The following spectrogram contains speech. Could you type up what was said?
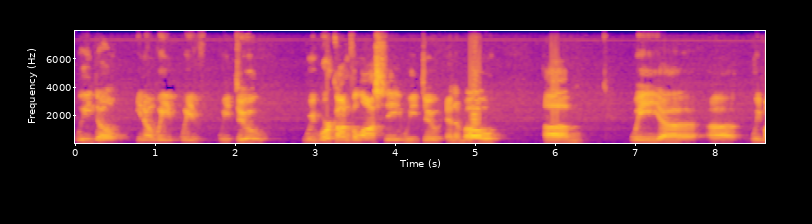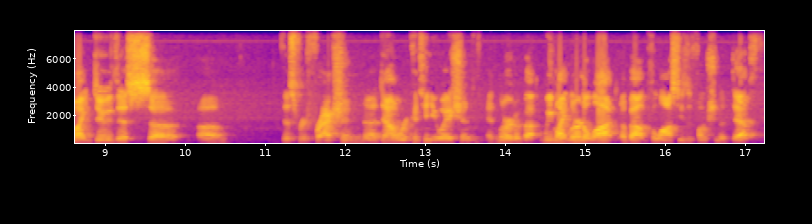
we don't, you know, we we we do we work on velocity. We do NMO. Um, we uh, uh, we might do this uh, um, this refraction uh, downward continuation and learn about. We might learn a lot about velocity as a function of depth.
